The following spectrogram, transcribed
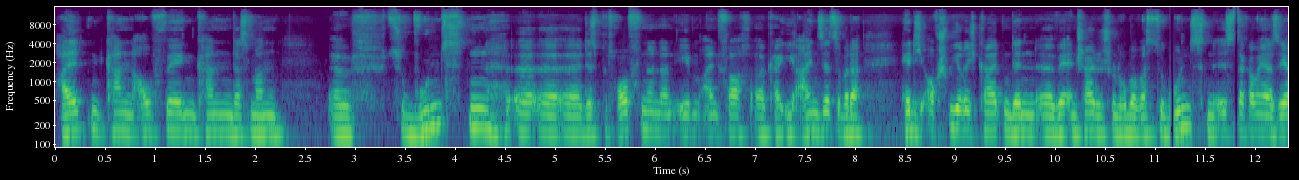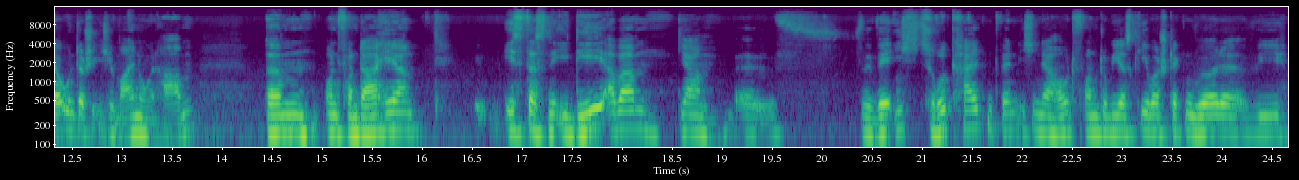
halten kann, aufwägen kann, dass man äh, zugunsten äh, äh, des Betroffenen dann eben einfach äh, KI einsetzt. Aber da hätte ich auch Schwierigkeiten, denn äh, wer entscheidet schon darüber, was zugunsten ist? Da kann man ja sehr unterschiedliche Meinungen haben. Ähm, und von daher ist das eine Idee, aber ja, wäre ich zurückhaltend, wenn ich in der Haut von Tobias Keber stecken würde, wie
